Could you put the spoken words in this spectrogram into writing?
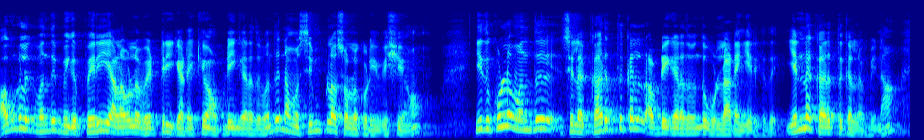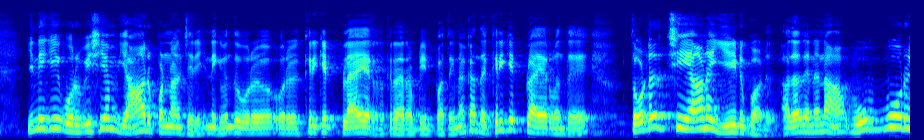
அவங்களுக்கு வந்து மிகப்பெரிய அளவில் வெற்றி கிடைக்கும் அப்படிங்கிறது வந்து நம்ம சிம்பிளாக சொல்லக்கூடிய விஷயம். இதுக்குள்ளே வந்து சில கருத்துக்கள் அப்படிங்கிறது வந்து உள்ளடங்கி இருக்குது. என்ன கருத்துக்கள் அப்படின்னா இன்றைக்கி ஒரு விஷயம் யார் பண்ணாலும் சரி இன்றைக்கி வந்து ஒரு ஒரு கிரிக்கெட் பிளேயர் இருக்கிறார் அப்படின்னு பார்த்தீங்கன்னாக்கா அந்த கிரிக்கெட் பிளேயர் வந்து தொடர்ச்சியான ஈடுபாடு. அதாவது என்னென்னா ஒவ்வொரு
